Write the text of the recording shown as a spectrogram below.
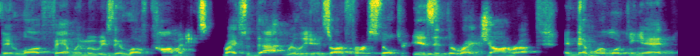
They love family movies. They love comedies, right? So that really is our first filter. Is it the right genre? And then we're looking at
